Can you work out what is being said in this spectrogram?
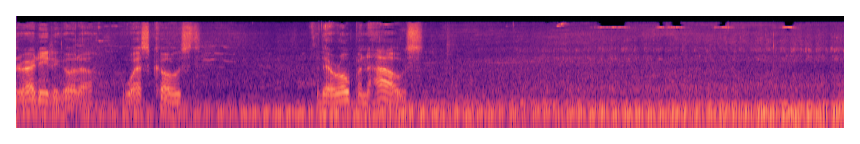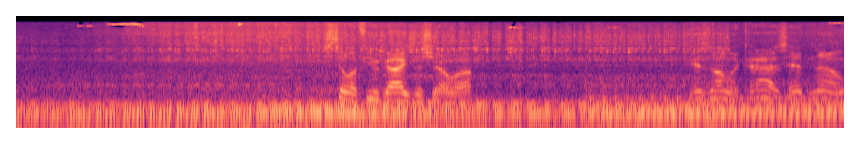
Getting ready to go to West Coast for their open house. Still a few guys to show up. Here's all the cars heading out.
